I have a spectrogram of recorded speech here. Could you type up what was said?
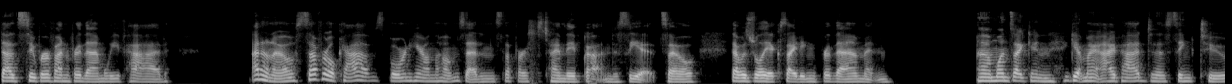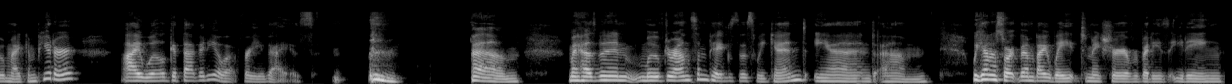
that's super fun for them. We've had, I don't know, several calves born here on the homestead, and it's the first time they've gotten to see it. So that was really exciting for them. And um, once I can get my iPad to sync to my computer, I will get that video up for you guys. um, my husband moved around some pigs this weekend and um, we kind of sort them by weight to make sure everybody's eating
